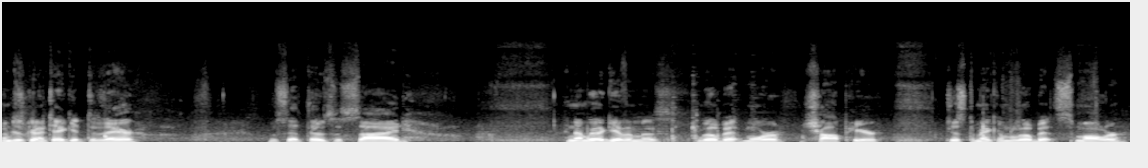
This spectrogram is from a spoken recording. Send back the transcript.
I'm just going to take it to there. We'll set those aside. And I'm going to give them a little bit more chop here, just to make them a little bit smaller.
